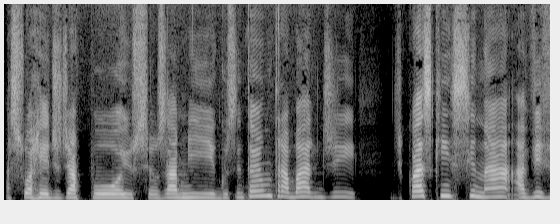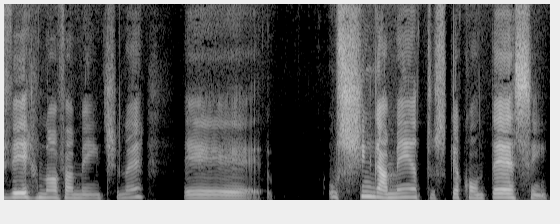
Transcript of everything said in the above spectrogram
a sua rede de apoio, seus amigos. Então, é um trabalho de, de quase que ensinar a viver novamente, né? É, os xingamentos que acontecem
